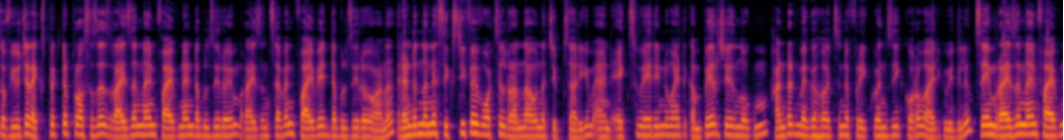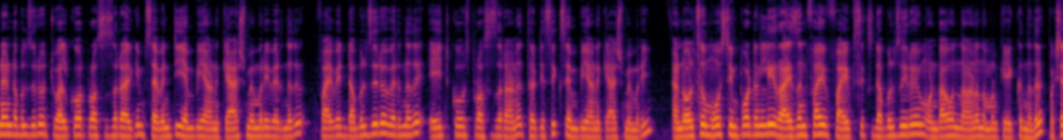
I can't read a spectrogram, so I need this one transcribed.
So future expected processors Ryzen nine five nine double സീറോയും Ryzen seven five eight double zero ആണ്. രണ്ടും തന്നെ സിക്സ്റ്റി ഫൈവ് വാട്ട്സിൽ റൺ ആവുന്ന ചിപ്സ് ആയിരിക്കും. ആൻഡ് എക്സ് വേരിയന്റുമായിട്ട് കമ്പയർ ചെയ്ത് നോക്കുമ്പോൾ ഹൺഡ്രഡ് മെഗാ ഹേർട്സിന്റെ ഫ്രീക്വൻസി കുറവായിരിക്കും ഇതിലും. Same Ryzen nine five nine double zero twelve core processor ആയിരിക്കും. സെവന്റി എം ബി ആണ് ക്യാഷ് മെമ്മറി വരുന്നത്. ഫൈവ് എയ്റ്റ് ഡബിൾ സീറോ വരുന്നത് എയ്റ്റ് കോർ പ്രോസസർ ആണ്. തേർട്ടി സിക്സ് എം ബി ആണ് cache memory and also most importantly Ryzen five five six double സീറോയും ഉണ്ടാവുമെന്നാണ് നമ്മൾ കേൾക്കുന്നത്. പക്ഷേ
